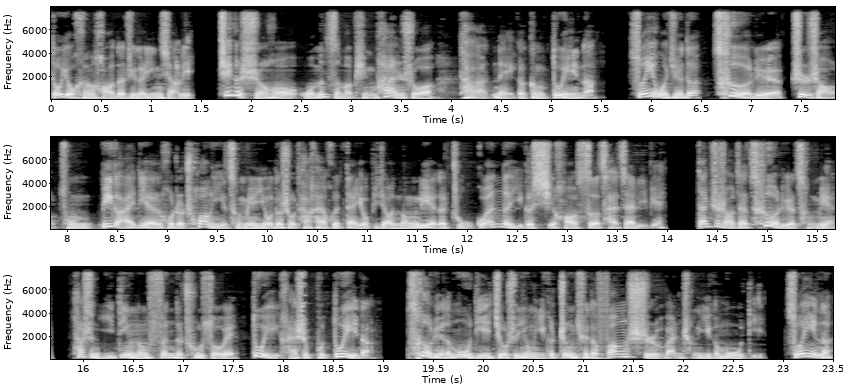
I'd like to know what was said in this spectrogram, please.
都有很好的这个影响力。这个时候，我们怎么评判说它哪个更对呢？所以我觉得策略至少从 big idea 或者创意层面，有的时候它还会带有比较浓烈的主观的一个喜好色彩在里边。但至少在策略层面，它是一定能分得出所谓对还是不对的。策略的目的就是用一个正确的方式完成一个目的。所以呢，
